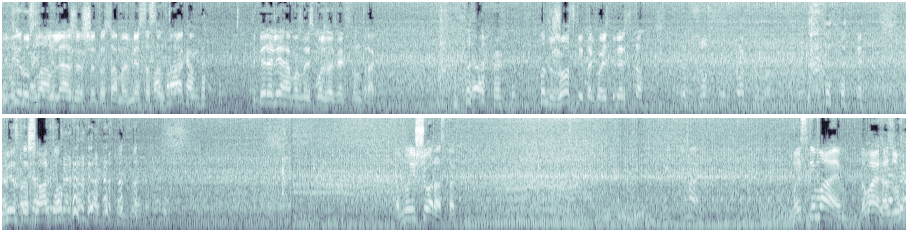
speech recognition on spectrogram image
Иди, Руслан, ляжешь это самое вместо сантрака. Антраком, да. Теперь Олега можно использовать как сантрак. Он жесткий такой теперь стал. Жесткий степ Вместо шаклов. А ну еще раз так. Мы снимаем. Давай, газуй.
